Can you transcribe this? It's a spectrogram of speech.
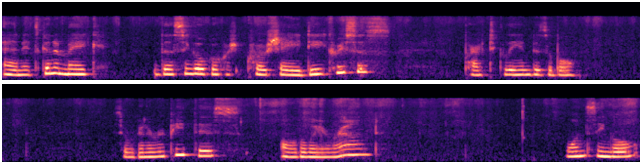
And it's going to make the single crochet decreases practically invisible so we're going to repeat this all the way around. One single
